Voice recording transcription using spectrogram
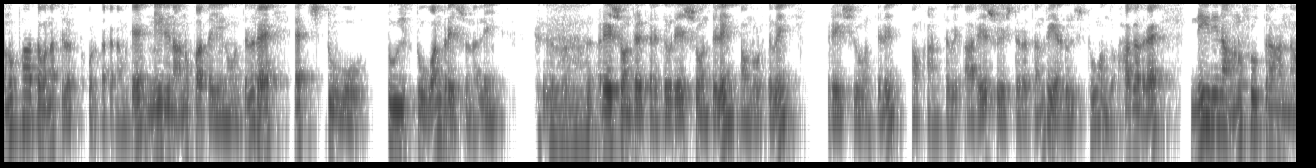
ಅನುಪಾತವನ್ನ ತಿಳಿಸ್ಕೊಡ್ತಾರೆ ನಮಗೆ. ನೀರಿನ ಅನುಪಾತ ಏನು ಅಂತ ಹೇಳಿದ್ರೆ H two O two is two one ರೇಷೋನಲ್ಲಿ ರೇಷೋ ಅಂತೇಳಿ ಕರಿತೀವಿ ರೇಷೋ ಅಂತೇಳಿ ನಾವು ನೋಡ್ತೀವಿ. ರೇಷಿಯೋ ಅಂತೇಳಿ ನಾವು ಕಾಣ್ತೇವೆ. ಆ ರೇಷಿಯೋ ಎಷ್ಟಿರುತ್ತೆ ಅಂದರೆ ಎರಡು ಇಷ್ಟು ಒಂದು. ಹಾಗಾದರೆ ನೀರಿನ ಅಣುಸೂತ್ರ ಅನ್ನೋ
